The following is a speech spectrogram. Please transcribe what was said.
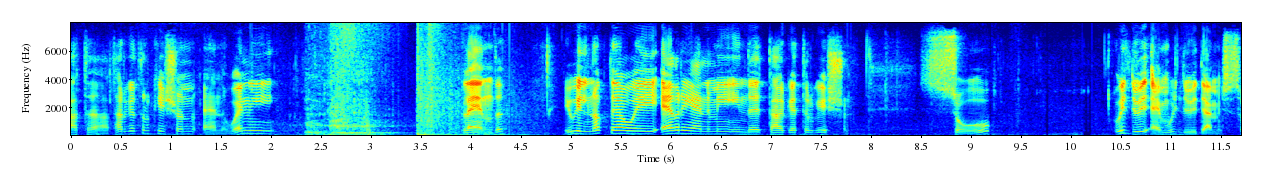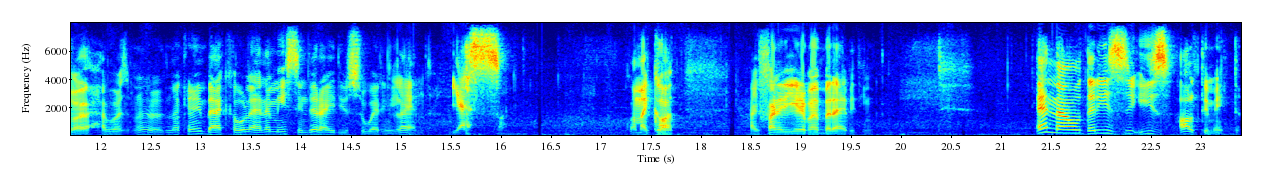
at a target location and when he land, it will knock away every enemy in the target location. So, we'll do it and we'll do it damage. So I, was knocking back all enemies in the radius where he land. Yes! Oh my god! I finally remember everything. And now there is his ultimate,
